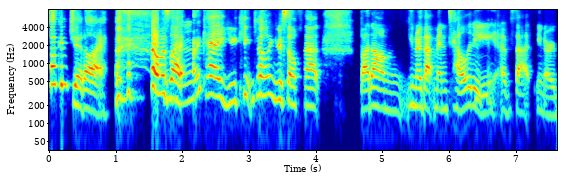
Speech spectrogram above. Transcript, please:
fucking Jedi. I was mm-hmm. like, okay, you keep telling yourself that. But um, you know, that mentality of that, you know,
